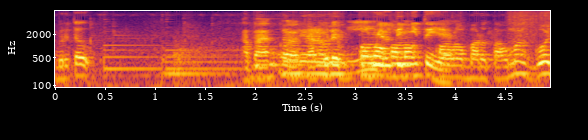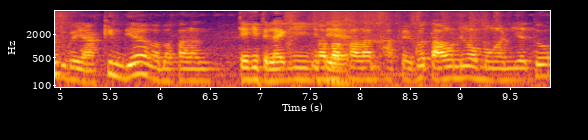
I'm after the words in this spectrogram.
Baru tahu. Apa Bukan dia- karena udah kalau- building kalau- itu ya? kalau baru tahu mah gue juga yakin dia nggak bakalan Kayak gitu lagi gitu nggak ya. bakalan apa gue tahu dia omongan dia tuh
